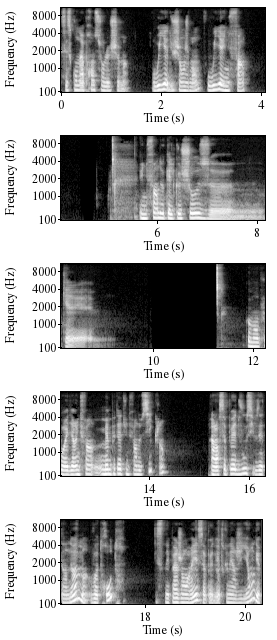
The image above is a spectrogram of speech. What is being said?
C'est ce qu'on apprend sur le chemin. Oui, il y a du changement, oui, il y a une fin. Une fin de quelque chose comment on pourrait dire une fin, même peut-être une fin de cycle. Hein. Alors ça peut être vous si vous êtes un homme, votre autre, ce n'est pas genré, ça peut être votre énergie yang.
